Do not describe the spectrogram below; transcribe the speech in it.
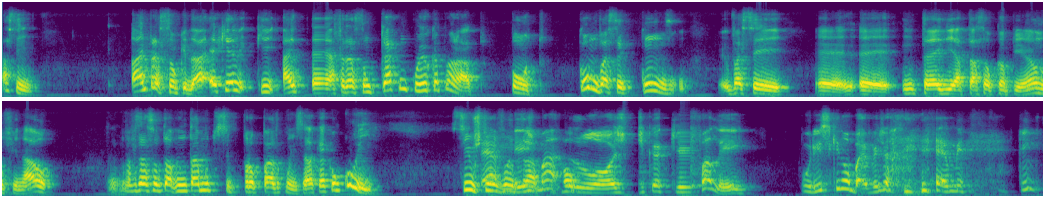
Assim, a impressão que dá é que, ele, que a, é, a federação quer concluir o campeonato. Ponto. Como vai ser, como vai ser é, é, entregue a taça ao campeão no final, a federação tá, não está muito preocupada com isso. Ela quer concluir. Se os times é a mesma entrar... lógica que eu falei. Por isso que não vai. Veja, é, quem,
